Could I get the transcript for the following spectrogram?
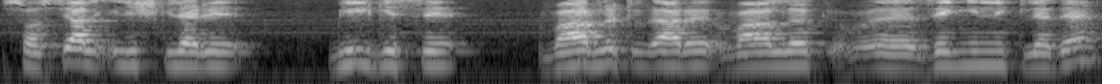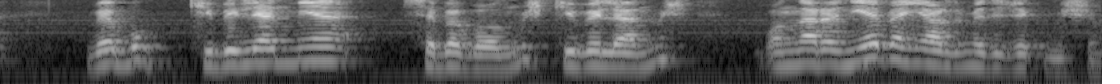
Sosyal ilişkileri, bilgisi, varlıkları, varlık, e, zenginlikle de ve bu kibirlenmeye sebep olmuş, kibirlenmiş. Onlara niye ben yardım edecekmişim?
